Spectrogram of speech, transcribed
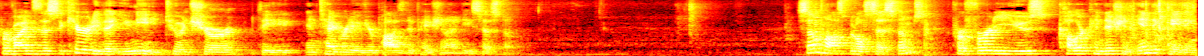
provides the security that you need to ensure the integrity of your positive patient ID system. Some hospital systems prefer to use color condition indicating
